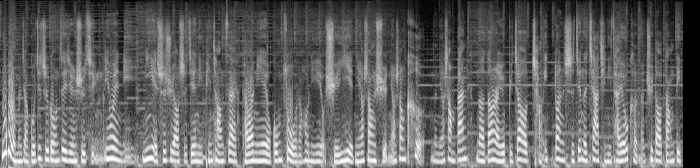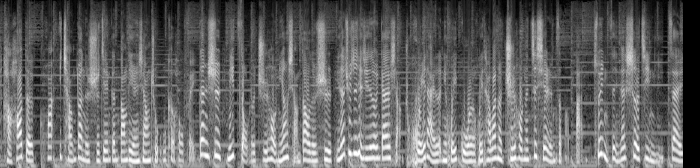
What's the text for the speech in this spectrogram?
如果我们讲国际职工这件事情，因为你你也是需要时间，你平常在台湾你也有工作，然后你也有学业，你要上学，你要上课，那你要上班，那当然有比较长一段时间的假期，你才有可能去到当地，好好的花一长段的时间跟当地人相处，无可厚非。但是你走了之后，你要想到的是，你在去之前其实都应该想回来了，你回国了，回台湾了之后，那这些人怎么办？所以你自己在设计你在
